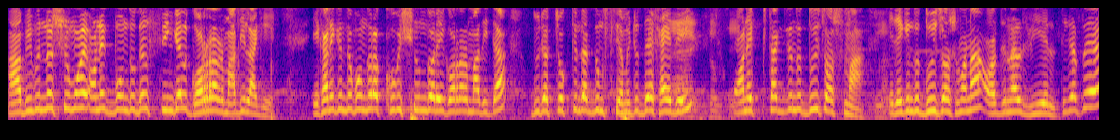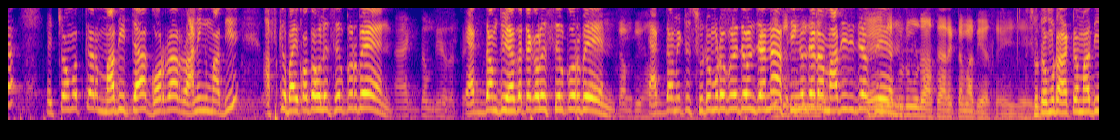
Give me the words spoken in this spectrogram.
আহ, বিভিন্ন সময় অনেক বন্ধুদের সিঙ্গেল গররার মাদি লাগে। এখানে কিন্তু বন্ধুরা খুবই সুন্দর এই গররার মাদিটা। দুইটা চোখ কিন্তু একদম সেম একটু দেখাই দেই। একদম অনেক থাকে কিন্তু দুই চশমা। এটা কিন্তু দুই চশমা না অরিজিনাল রিয়েল ঠিক আছে? এই চমৎকার মাদিটা গররার রানিং মাদি। আজকে ভাই কত হলে সেল করবেন? একদম দুই হাজার টাকা। হলে সেল করবেন। একদম একটু ছোটো মোটো করে দেবেন যায় না? সিঙ্গেল যেটা মাদি দিতে আছেন ছোট মোটো আছে আরেকটা মাদি আছে এই যে। ছোট মোটো আরেকটা মাদি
